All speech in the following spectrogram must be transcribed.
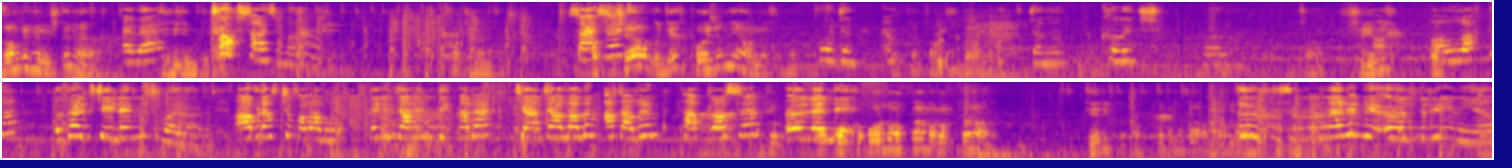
zombi binmiş değil mi? Evet. Diyor. Çok saçma. Saçma ne? Saçma Nasıl şey aldı? Geç poison niye almıyorsun lan? Ya, Tamam et. Canım. Kılıç. Tamam. Şeyimiz Allah'tan özel bir şeylerimiz var yani. Aa biraz çok alalım. Benim canım bitmeden TNT alalım, atalım, patlasın, Dur, ölelim. ok- orada oklar var. Okları al. Geri oklarımızı alalım. Dur şunları bir öldüreyim ya.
